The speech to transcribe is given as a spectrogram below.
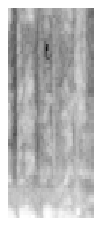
the bleak midwinter.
